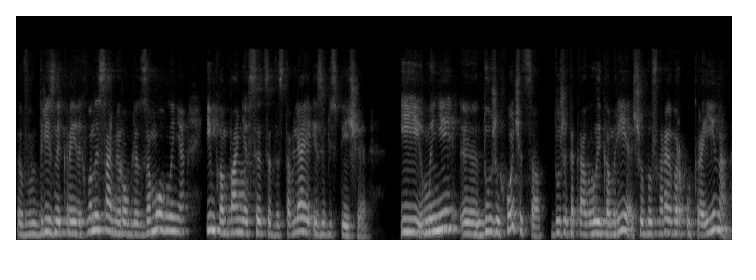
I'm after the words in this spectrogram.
в різних країнах, вони самі роблять замовлення, їм компанія все це доставляє і забезпечує. І мені е, дуже хочеться, дуже така велика мрія, щоб Forever Україна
